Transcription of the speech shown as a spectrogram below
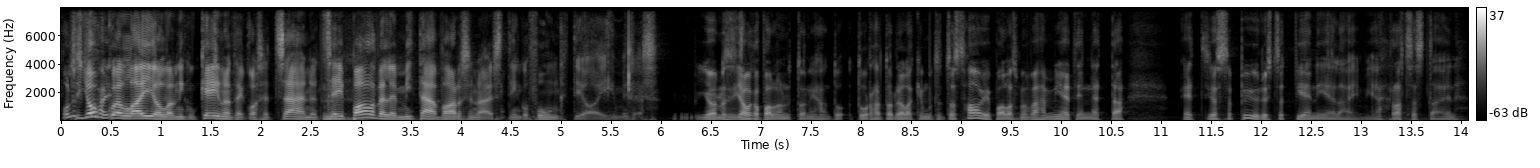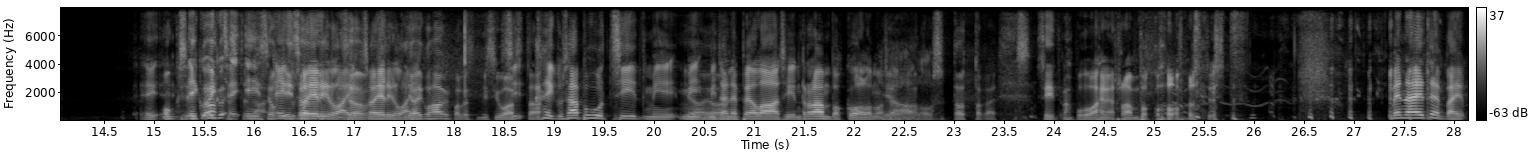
niinku, se joukkueen laji, jolla on niinku keinotekoiset säännöt, se ei Mm. palvele mitään varsinaista niinku funktioa ihmisessä. Joo, no siis jalkapallo nyt on ihan tu- turha todellakin, mutta tuossa haavipallossa mä vähän mietin, että, että jos sä pyydystät pieniä eläimiä ratsastaen, ei, Onko se ei, kun- ei, kun- ei, se on, Ei, kun se on eri laji, se on eri laji. Joo, ei kun haavipallossa, missä juostaan. Si- hei, kun sä puhut siitä, mi, mi, Joo, mitä joo. ne pelaa siinä Rambo kolmosen alussa. Totta kai. Siitä mä puhun aina Rambo kolmosesta. Mennään eteenpäin.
